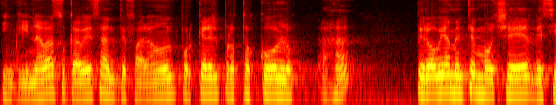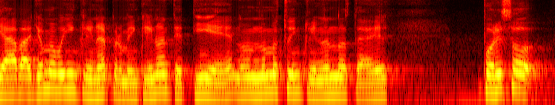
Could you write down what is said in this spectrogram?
inclinaba su cabeza ante Faraón porque era el protocolo. Ajá. Pero obviamente Moshe decía, yo me voy a inclinar, pero me inclino ante ti, ¿eh? no, me estoy inclinando hasta él. Por eso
